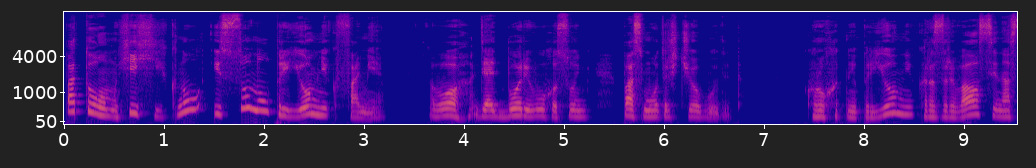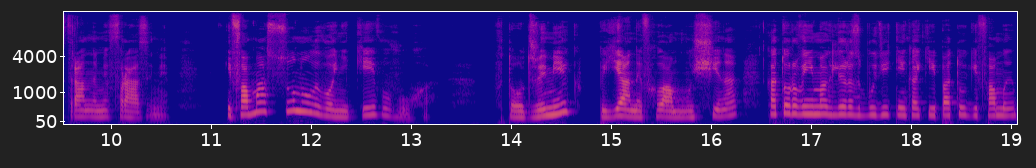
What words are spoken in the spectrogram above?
потом хихикнул и сунул приемник в Фоме. «Во, дядь Боря в ухо сунь, посмотришь, что будет». Крохотный приемник разрывался иностранными фразами, и Фома сунул его Никееву в ухо. В тот же миг пьяный в хлам мужчина, которого не могли разбудить никакие потуги Фомы,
